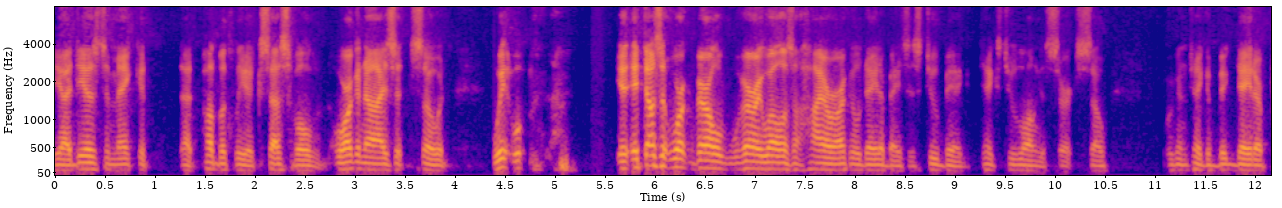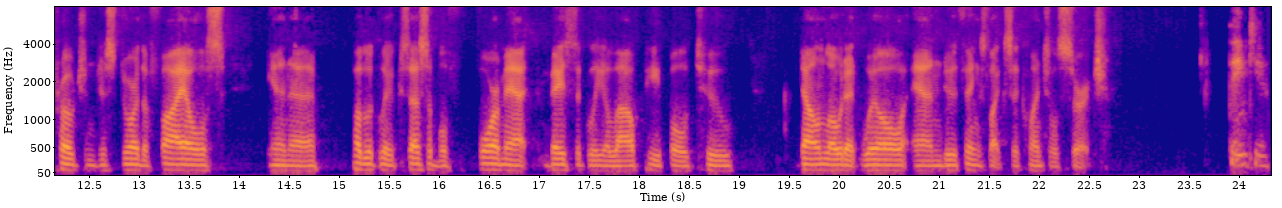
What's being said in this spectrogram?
the idea is to make it that publicly accessible, organize it so it, we, it, it doesn't work very, very well as a hierarchical database. It's too big, it takes too long to search. So we're going to take a big data approach and just store the files in a publicly accessible format, basically allow people to download at will and do things like sequential search. Thank you.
